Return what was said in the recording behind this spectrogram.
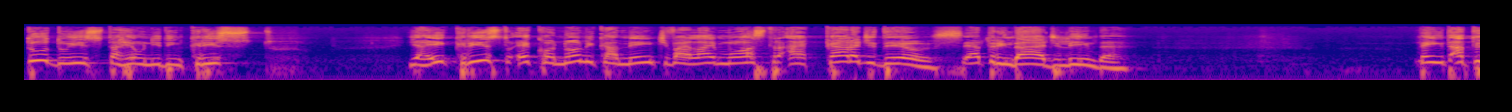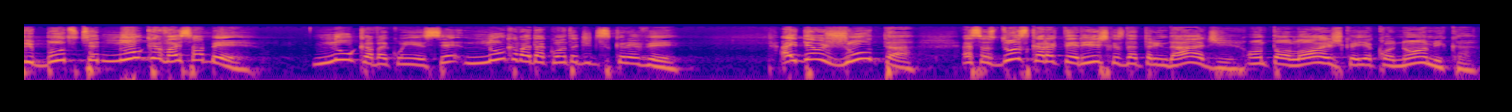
tudo isso está reunido em Cristo. E aí, Cristo, economicamente, vai lá e mostra a cara de Deus. É a trindade linda. Tem atributos que você nunca vai saber, nunca vai conhecer, nunca vai dar conta de descrever. Aí Deus junta essas duas características da Trindade, ontológica e econômica,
